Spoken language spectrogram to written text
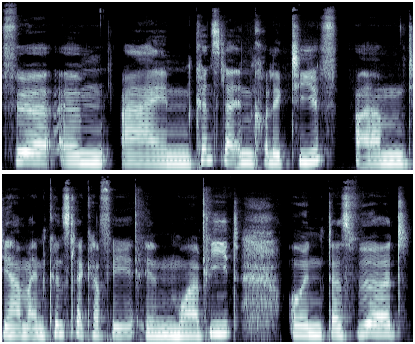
für ähm, ein KünstlerInnen-Kollektiv. Ähm, die haben ein Künstlercafé in Moabit und das wird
